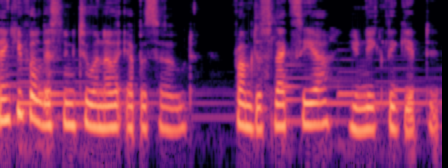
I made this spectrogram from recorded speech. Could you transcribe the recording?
Thank you for listening to another episode from Dyslexia Uniquely Gifted.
